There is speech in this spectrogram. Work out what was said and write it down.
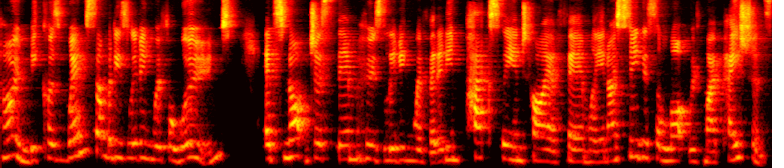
home? Because when somebody's living with a wound, it's not just them who's living with it, it impacts the entire family. And I see this a lot with my patients.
